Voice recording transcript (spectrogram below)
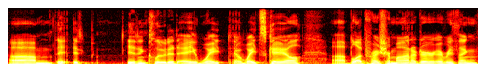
Um, it, it it included a weight a weight scale, uh, blood pressure monitor, everything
